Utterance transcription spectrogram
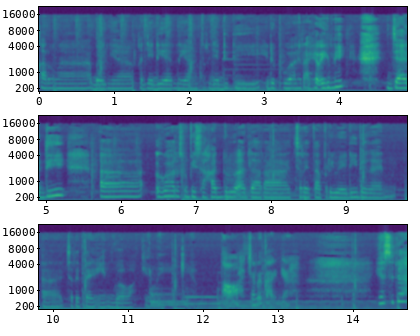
karena banyak kejadian yang terjadi di hidup gue akhir-akhir ini. Jadi uh, eh, gue harus memisahkan dulu antara cerita pribadi dengan uh, cerita yang ingin gue wakili gitu. Ceritanya. Ya sudah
